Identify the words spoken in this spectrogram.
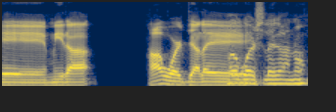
Eh, mira, Howard ya le, ganó.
